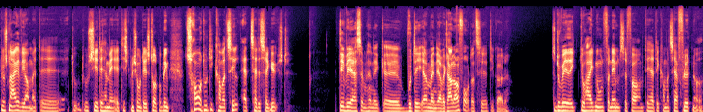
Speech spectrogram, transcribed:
nu snakker vi om, at øh, du, du siger det her med, at diskrimination det er et stort problem. Tror du, de kommer til at tage det seriøst? Det vil jeg simpelthen ikke øh, vurdere, men jeg vil klart opfordre til, at de gør det. Så du, ved ikke, du har ikke nogen fornemmelse for, om det her det kommer til at flytte noget?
